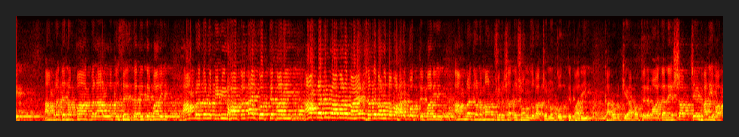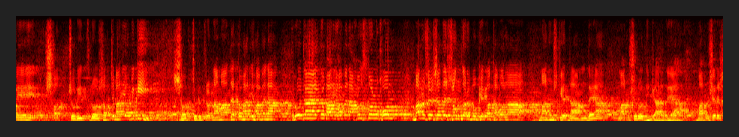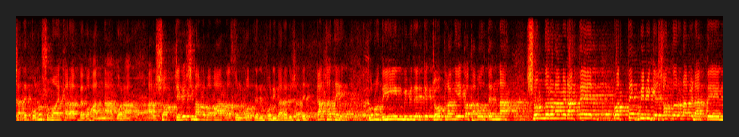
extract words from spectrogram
আমরা যেন পাঁচ বেলা আল্লাহকে সেজদা দিতে পারি, আমরা যেন বিবির হক আদায় করতে পারি, আমরা যেন আমার মায়ের সাথে ভালো ব্যবহার করতে পারি, আমরা যেন মানুষের সাথে সুন্দর আচরণ করতে পারি। কারণ কি আমাদের ময়দানে সবচেয়ে ভারী হবে সচ্চরিত্র সবচেয়ে ভারী হবে কি? সচ্চরিত্র নামাজ এত ভারী হবে না, রোজা এত ভারী হবে না, হুসনুল খোল। মানুষের সাথে সুন্দর মুখে কথা বলা, মানুষকে দাম দেয়া, মানুষের অধিকার দেয়া, মানুষের সাথে কোনো সময় খারাপ ব্যবহার না করা, আর সবচেয়ে বেশি ভালো ব্যবহার রাসূল করতেন পরিবারের সাথে। কার সাথে? কোনোদিন বিবিদেরকে চোখ রাঙিয়ে কথা বলতেন না। সুন্দর নামে ডাকতেন, প্রত্যেক বিবিকে সুন্দর নামে ডাকতেন।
